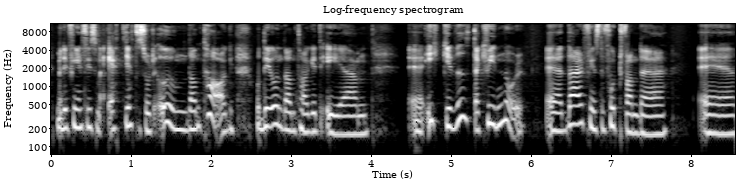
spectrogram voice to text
men det finns liksom ett jättestort undantag och det undantaget är eh, icke-vita kvinnor. Eh, där finns det fortfarande eh,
